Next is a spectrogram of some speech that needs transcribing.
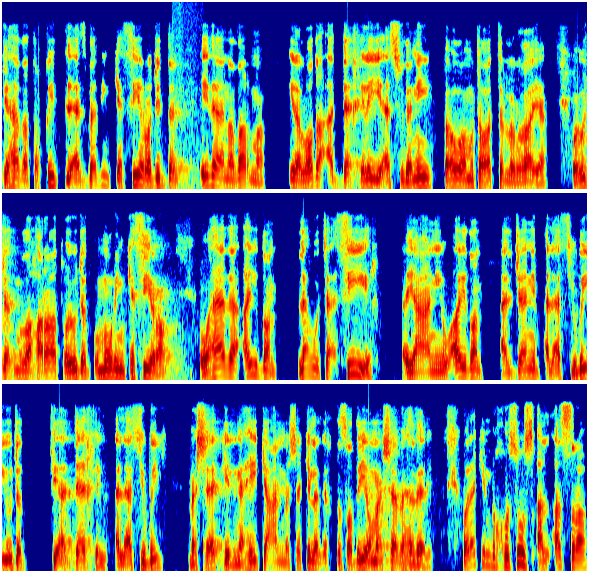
في هذا التوقيت لأسباب كثيرة جدا. إذا نظرنا إلى الوضع الداخلي السوداني فهو متوتر للغاية ويوجد مظاهرات ويوجد أمور كثيرة وهذا أيضا له تأثير يعني وأيضا الجانب الأثيوبي يوجد في الداخل الأثيوبي مشاكل ناهيك عن مشاكل الاقتصادية وما شابه ذلك. ولكن بخصوص الاسرى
